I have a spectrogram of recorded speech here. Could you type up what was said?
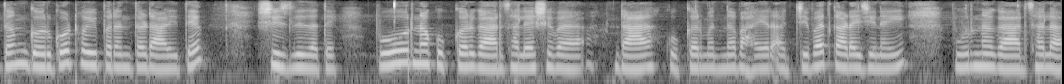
एकदम गरगोट होईपर्यंत डाळ इथे शिजली जाते. पूर्ण कुकर गार झाल्याशिवाय डाळ कुकरमधनं बाहेर अजिबात काढायची नाही. पूर्ण गार झाला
